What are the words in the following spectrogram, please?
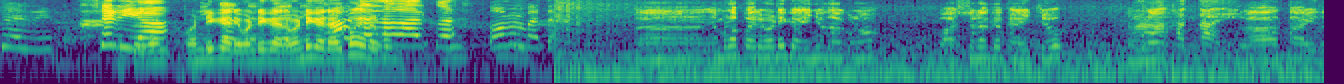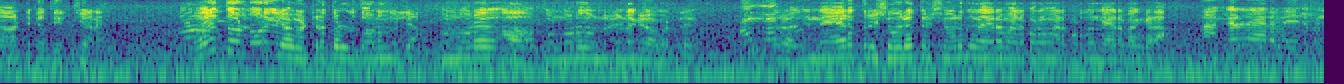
ശരി. ശരിയാ. വണ്ടി കയറി വണ്ടി കയറി വണ്ടി കയറി ആൾക്ക് നമ്മളെ പരിപാടി കഴിഞ്ഞു ഇതാക്കണോ. ഭക്ഷണമൊക്കെ കഴിച്ചു. റാഹത്തായി. നാട്ടിലേക്ക് തിരിച്ചാണ്. ഒരു തൊണ്ണൂറ് കിലോമീറ്റർ തൊണ്ണൂറൊന്നുമില്ല തൊണ്ണൂറ് ആ തൊണ്ണൂറ് തൊണ്ണൂറ്റി രണ്ട് കിലോമീറ്റർ നേരെ തൃശ്ശൂർ തൃശ്ശൂർ നേരെ മലപ്പുറം മലപ്പുറത്ത് നേരെ മങ്കട അങ്ങനെ നേരെ വരുമ്പോൾ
